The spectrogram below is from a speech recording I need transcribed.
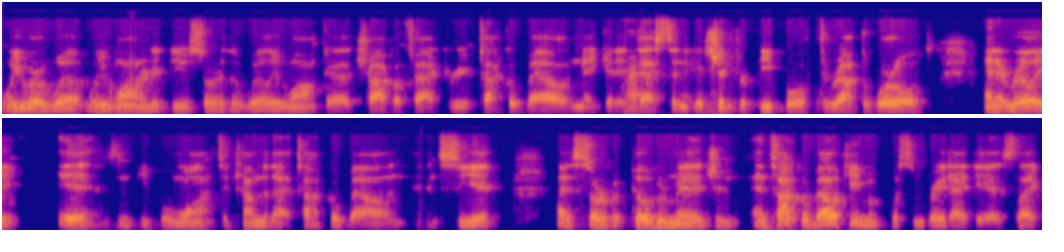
we were we wanted to do sort of the Willy Wonka chocolate factory of Taco Bell and make it a right. destination for people throughout the world. And it really is, and people want to come to that Taco Bell and, and see it as sort of a pilgrimage. And, and Taco Bell came up with some great ideas like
